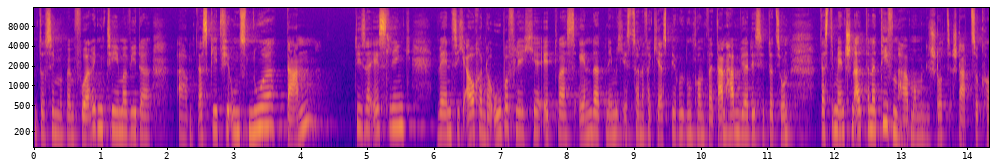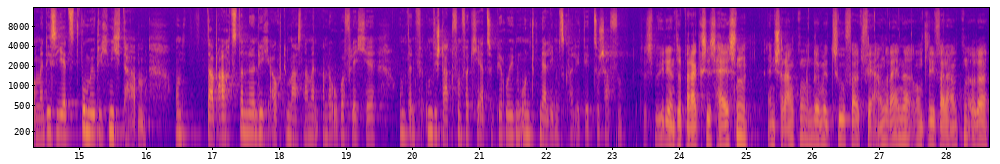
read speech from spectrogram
und da sind wir beim vorigen Thema wieder, ähm, das geht für uns nur dann, dieser S-Link, wenn sich auch an der Oberfläche etwas ändert, nämlich es zu einer Verkehrsberuhigung kommt, weil dann haben wir die Situation, dass die Menschen Alternativen haben, um in die Stadt zu kommen, die sie jetzt womöglich nicht haben. Und da braucht es dann natürlich auch die Maßnahmen an der Oberfläche, um, den, um die Stadt vom Verkehr zu beruhigen und mehr Lebensqualität zu schaffen. Das würde in der Praxis heißen, ein Schranken nur mit Zufahrt für Anrainer und Lieferanten oder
